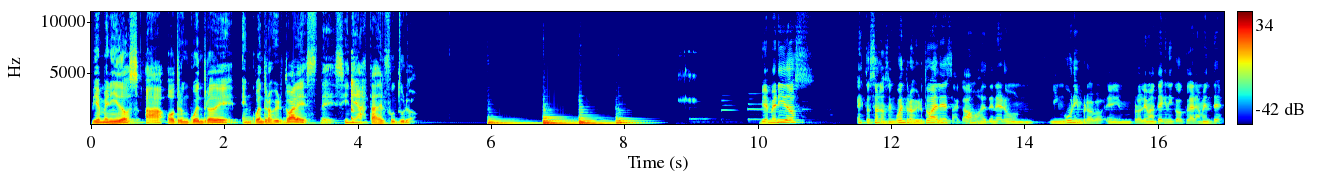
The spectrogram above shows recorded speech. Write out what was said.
Bienvenidos a otro encuentro de encuentros virtuales de cineastas del futuro. Bienvenidos. Estos son los encuentros virtuales. Acabamos de tener un, ningún impro- eh, problema técnico, claramente.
